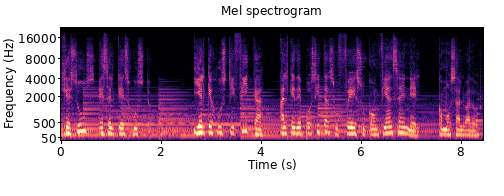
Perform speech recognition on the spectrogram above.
Jesús es el que es justo y el que justifica al que deposita su fe, su confianza en Él como Salvador.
